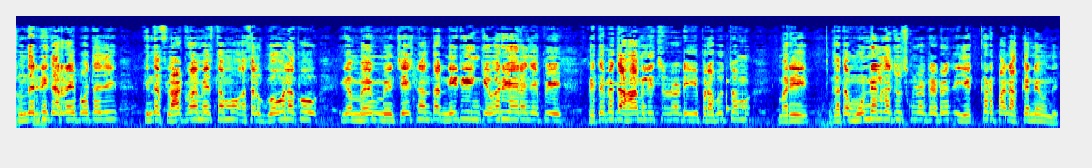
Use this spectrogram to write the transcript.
సుందరీకరణ అయిపోతుంది. కింద ప్లాట్ఫామ్ వేస్తాము. అసలు గోవులకు ఇక మేము మేము చేసినంత నీట్గా ఇంకెవరు చేయరని చెప్పి పెద్ద పెద్ద హామీలు ఇచ్చినటువంటి ఈ ప్రభుత్వం మరి గత మూడు నెలలుగా చూసుకున్నటువంటి ఎక్కడ పని అక్కడనే ఉంది.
